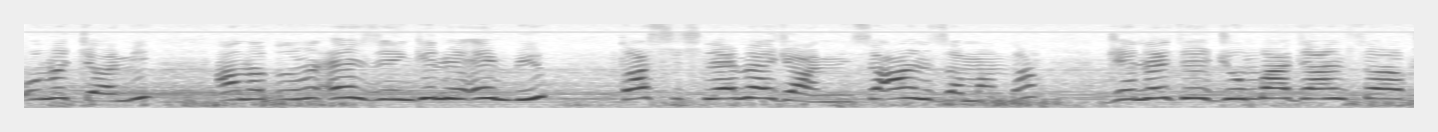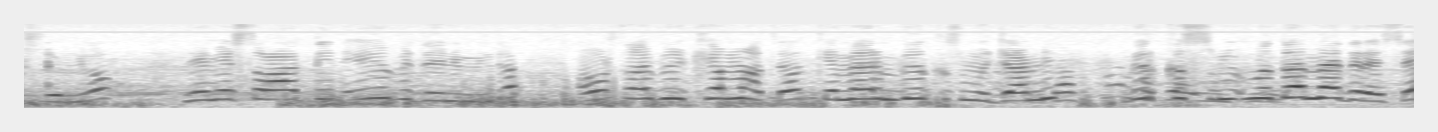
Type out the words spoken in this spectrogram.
Ulu Cami Anadolu'nun en zengin ve en büyük taş süsleme camisi. Aynı zamanda Cennet-i Cumba Camisi olarak söylüyor. Mehmet Selahattin Eyyubi döneminde ortada bir kemer atıyor. Kemerin bir kısmı cami, bir kısmı da medrese.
